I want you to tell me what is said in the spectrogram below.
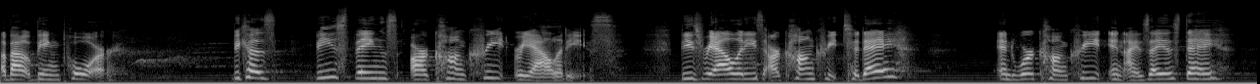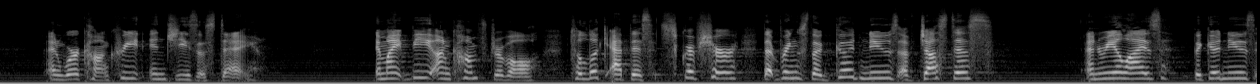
about being poor, because these things are concrete realities. These realities are concrete today, and were concrete in Isaiah's day, and were concrete in Jesus' day. It might be uncomfortable to look at this scripture that brings the good news of justice and realize the good news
